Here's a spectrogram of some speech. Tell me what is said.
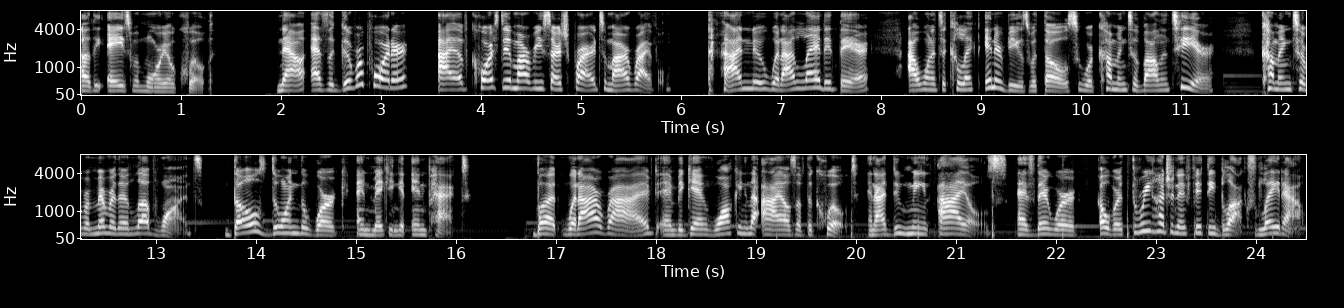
of the AIDS Memorial Quilt. Now, as a good reporter, I of course did my research prior to my arrival. I knew when I landed there, I wanted to collect interviews with those who were coming to volunteer, coming to remember their loved ones, those doing the work and making an impact. But when I arrived and began walking the aisles of the quilt, and I do mean aisles, as there were over 350 blocks laid out,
